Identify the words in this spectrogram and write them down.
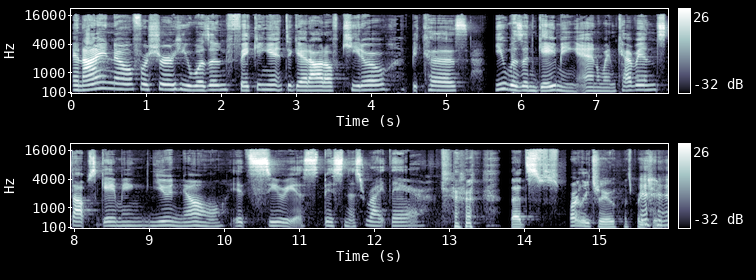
And I know for sure he wasn't faking it to get out of keto because he wasn't gaming. And when Kevin stops gaming, you know it's serious business right there. That's partly true. That's pretty true.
